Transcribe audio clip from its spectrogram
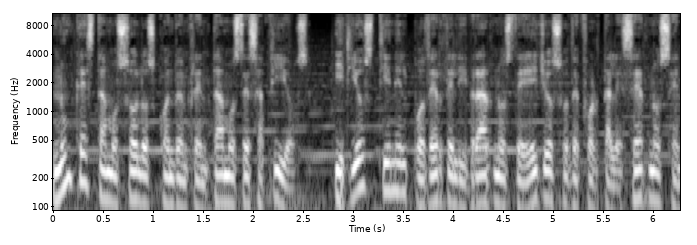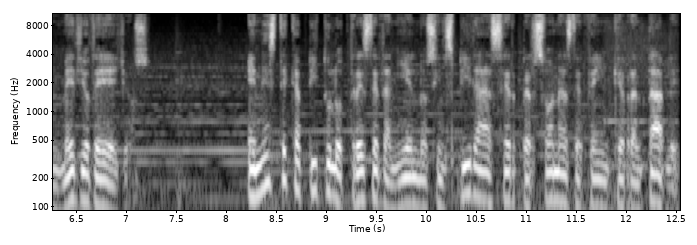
Nunca estamos solos cuando enfrentamos desafíos, y Dios tiene el poder de librarnos de ellos o de fortalecernos en medio de ellos. En este capítulo 3 de Daniel nos inspira a ser personas de fe inquebrantable,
